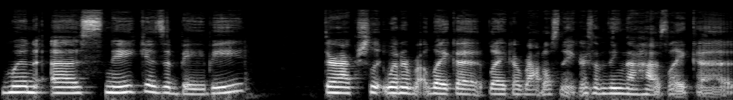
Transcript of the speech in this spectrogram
when a snake is a baby, they're actually when a, like a like a rattlesnake or something that has like a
